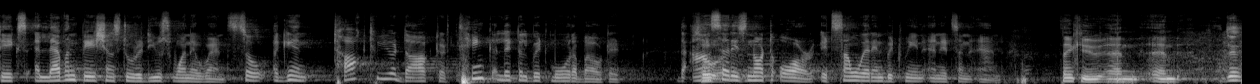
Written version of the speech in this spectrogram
takes 11 patients to reduce one event. So again, talk to your doctor, think a little bit more about it. The answer so, is not or, it's somewhere in between and it's an and. Thank you. And, and let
